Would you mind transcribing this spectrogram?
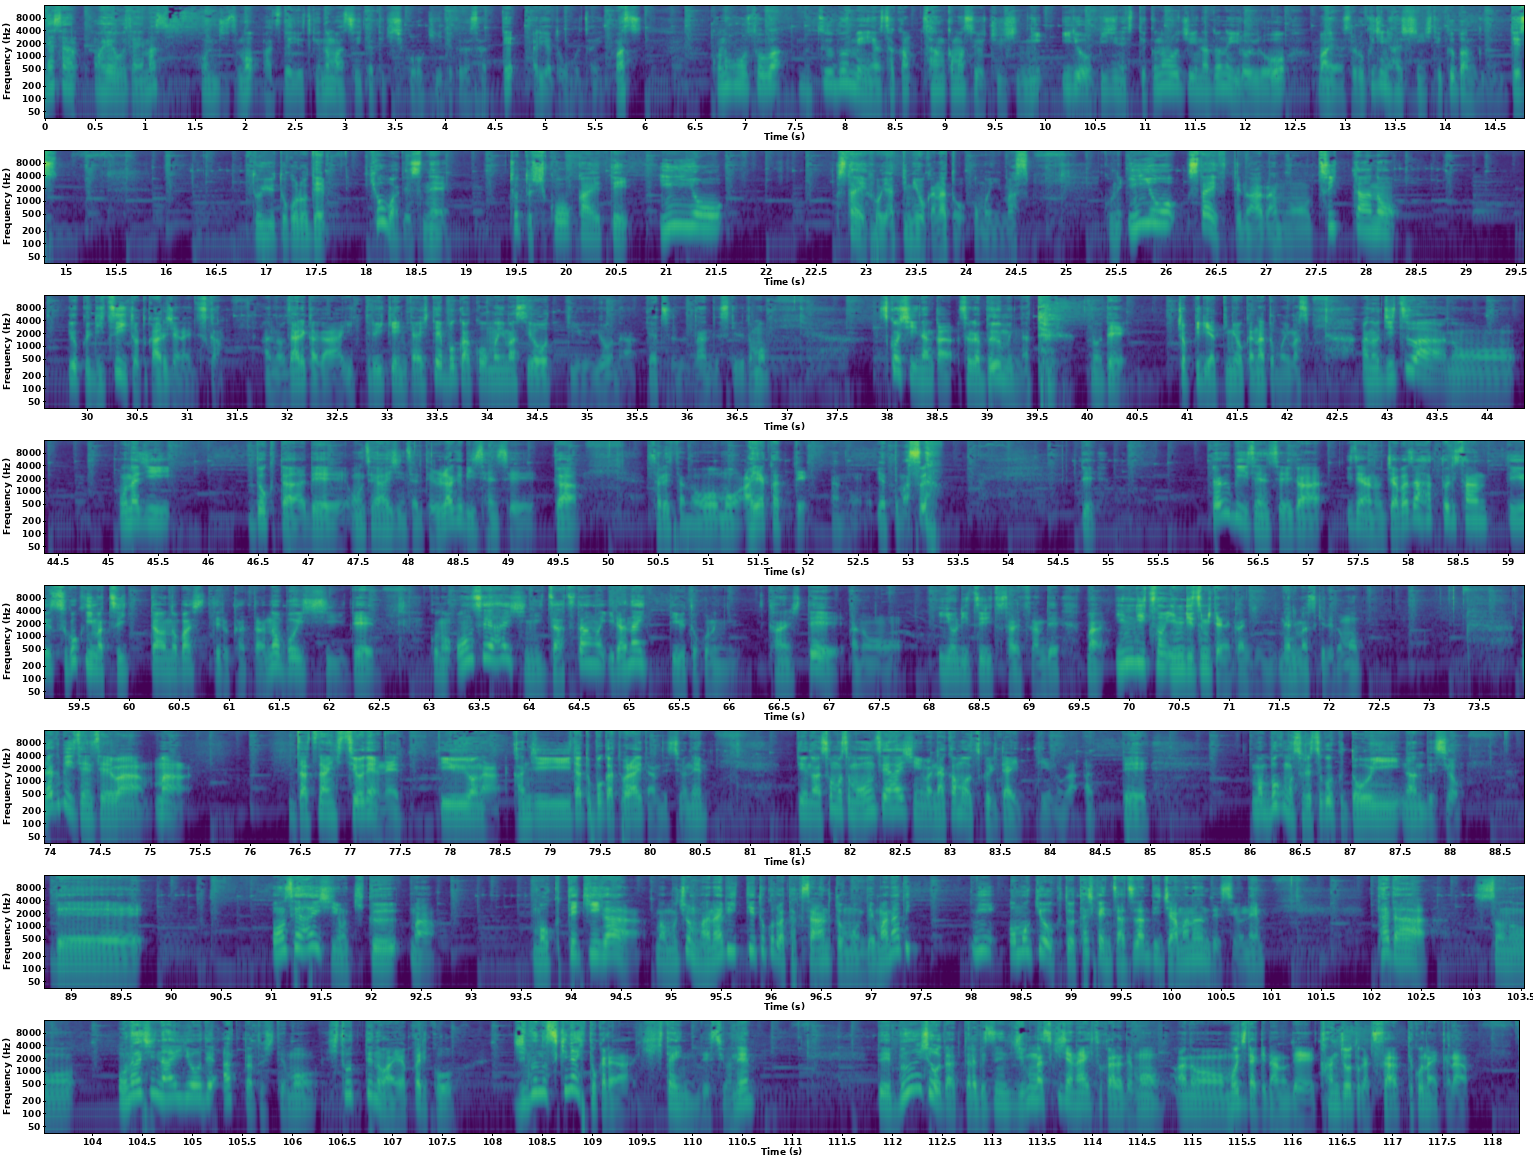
皆さんおはようございます。本日も松田祐介の麻酔科的思考を聞いてくださってありがとうございます。この放送は無痛分娩や酸化麻酔を中心に医療ビジネステクノロジーなどのいろいろを毎朝6時に発信していく番組です。というところで今日はですねちょっと趣向を変えて引用スタイフをやってみようかなと思います。この引用スタイフっていうのはあのツイッターのよくリツイートとかあるじゃないですか。あの誰かが言ってる意見に対して僕はこう思いますよっていうようなやつなんですけれども少しなんかそれがブームになってるのでちょっぴりやってみようかなと思います。あの実はあの同じドクターで音声配信されてるラグビー先生がされてたのをもうあやかってあのやってます。でラグビー先生が以前あのジャバザ・ハットリさんっていうすごく今ツイッターを伸ばしてる方のボイシーでこの音声配信に雑談はいらないっていうところに関してあの引用リツイートされてたんでまあ引リツの引リツみたいな感じになりますけれどもラグビー先生はまあ雑談必要だよねっていうような感じだと僕は捉えたんですよね。っていうのはそもそも音声配信は仲間を作りたいっていうのがあってまあ、僕もそれすごく同意なんですよ。で音声配信を聞く、まあ、目的が、まあ、もちろん学びっていうところはたくさんあると思うんで学びに重きを置くと確かに雑談って邪魔なんですよね。ただその同じ内容であったとしても人ってのはやっぱりこう自分の好きな人から聞きたいんですよね。で文章だったら別に自分が好きじゃない人からでもあの文字だけなので感情とか伝わってこないから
